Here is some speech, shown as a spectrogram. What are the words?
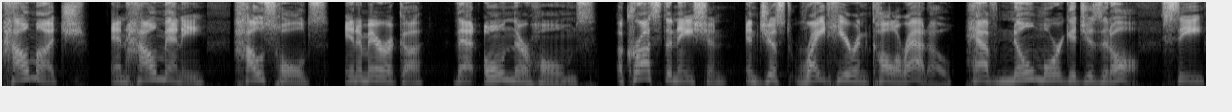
how much and how many households in America that own their homes across the nation and just right here in Colorado have no mortgages at all. See,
